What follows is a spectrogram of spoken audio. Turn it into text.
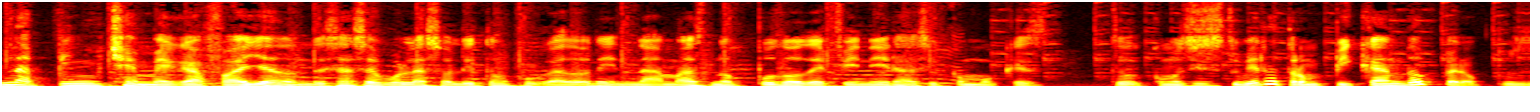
una pinche mega falla donde se hace bola solito un jugador y nada más no pudo definir así como que como si se estuviera trompicando, pero pues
